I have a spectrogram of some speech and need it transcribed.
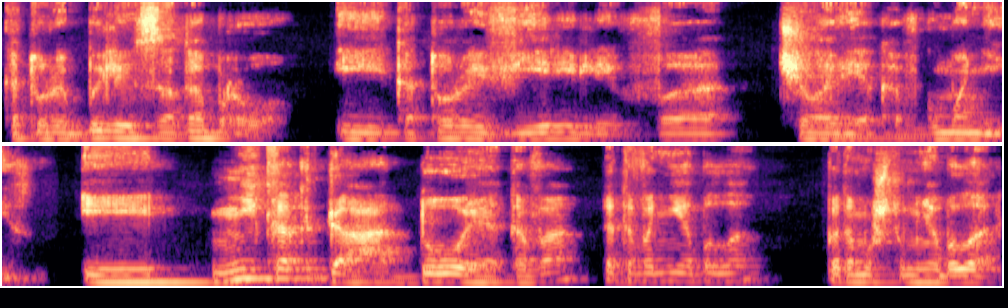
которые были за добро и которые верили в человека, в гуманизм. И никогда до этого этого не было, потому что у меня было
